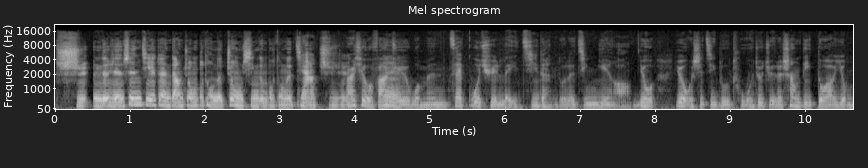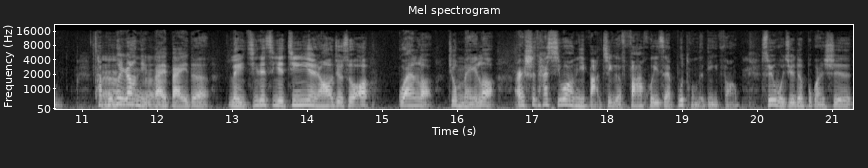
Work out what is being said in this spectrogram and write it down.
时你的人生阶段当中不同的重心跟不同的价值。而且我发觉我们在过去累积的很多的经验啊，因为因为我是基督徒，我就觉得上帝都要用，他不会让你白白的累积的这些经验，然后就说哦关了就没了，而是他希望你把这个发挥在不同的地方。所以我觉得不管是。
